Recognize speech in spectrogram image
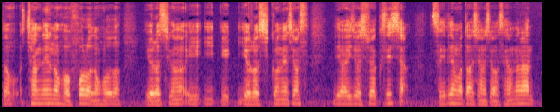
チャンネルの方、フォローの方、よろしく、よろしくお願いします。では以上、シュワックスでした。それではまたお会いしましょう。さようなら。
